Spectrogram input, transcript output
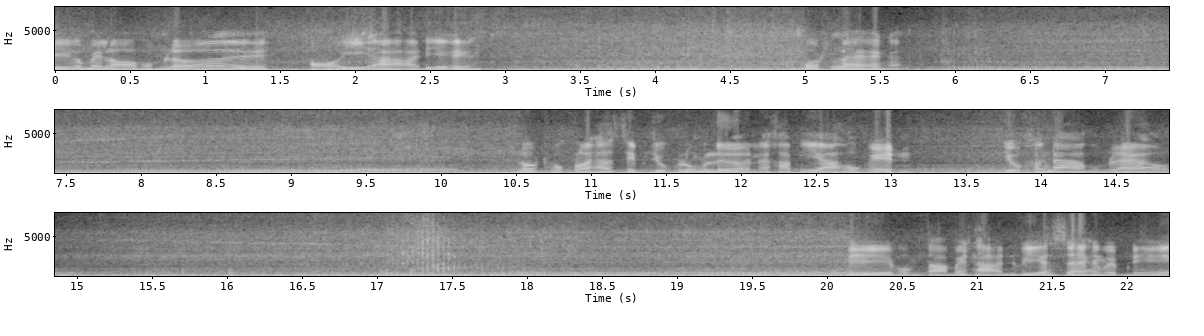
ี่ก็ไม่รอผมเลยอ๋อ ER นี่เอง โคตรแรงอะ่ะ รถ 650 ยุครุ่งเรืองนะครับ ER 6N อยู่ข้างหน้าผมแล้วพี่ผมตามไม่ทันพี่อแซงแบบนี้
